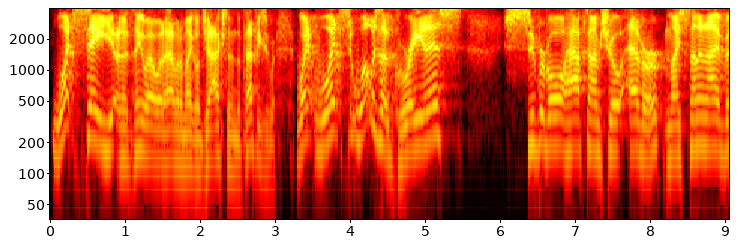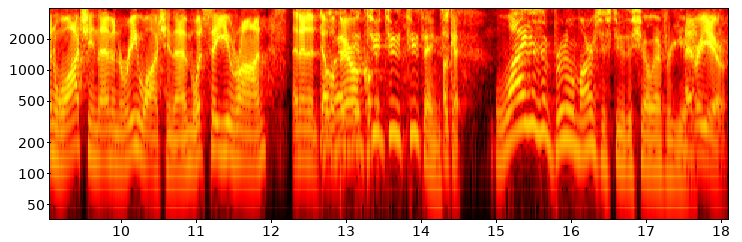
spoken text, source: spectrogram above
what say you? Think about what happened to Michael Jackson and the Pepsi. What, what's, what was the greatest Super Bowl halftime show ever. My son and I have been watching them and rewatching them. What say you, Ron? And in a double Well, uh, barrel two, two, two things. Okay. Why doesn't Bruno Mars just do the show every year? every year.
